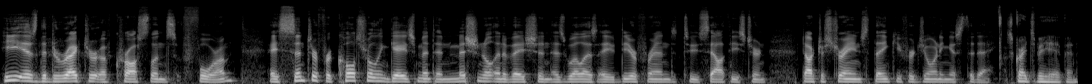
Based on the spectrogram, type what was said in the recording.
he is the director of Crosslands Forum, a center for cultural engagement and missional innovation, as well as a dear friend to Southeastern. Dr. Strange, thank you for joining us today. It's great to be here, Ben.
